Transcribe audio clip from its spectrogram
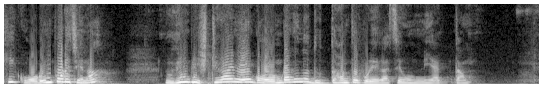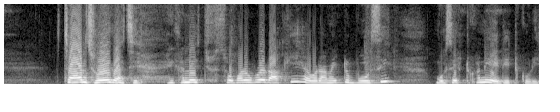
কি গরম পড়েছে না? দুদিন বৃষ্টি হয়নি গরমটা কিন্তু দুর্দান্ত পড়ে গেছে অমনি একদম। চার্জ হয়ে গেছে। এখানে সোফার উপরে রাখি, এবার আমি একটু বসি, বসে একটুখানি এডিট করি।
